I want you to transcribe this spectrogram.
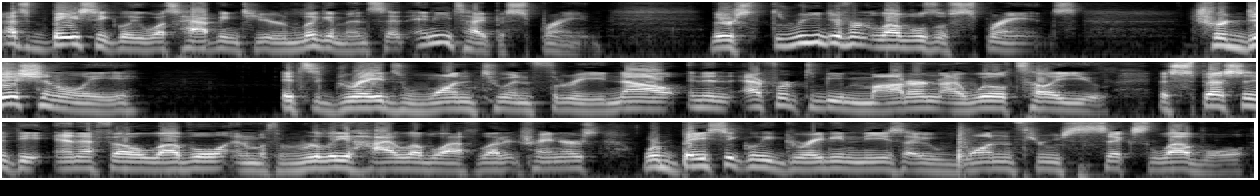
That's basically what's happening to your ligaments at any type of sprain. There's three different levels of sprains. Traditionally, it's grades one, two, and three. Now, in an effort to be modern, I will tell you, especially at the NFL level and with really high level athletic trainers, we're basically grading these a one through six level.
